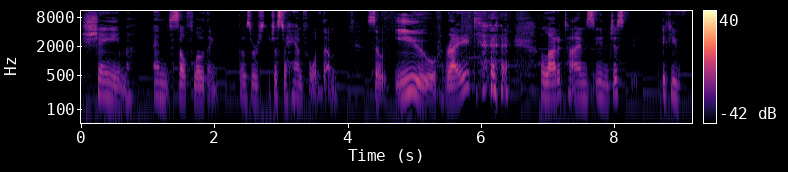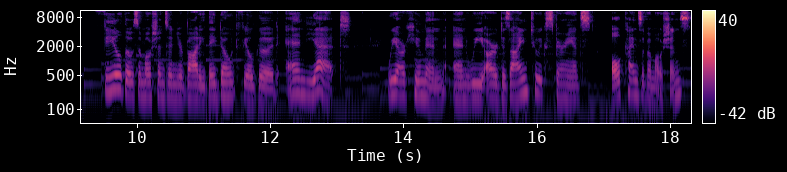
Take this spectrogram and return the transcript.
shame, and self loathing. Those are just a handful of them. So, ew, right? a lot of times, you know, just if you feel those emotions in your body, they don't feel good. And yet, we are human and we are designed to experience all kinds of emotions,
